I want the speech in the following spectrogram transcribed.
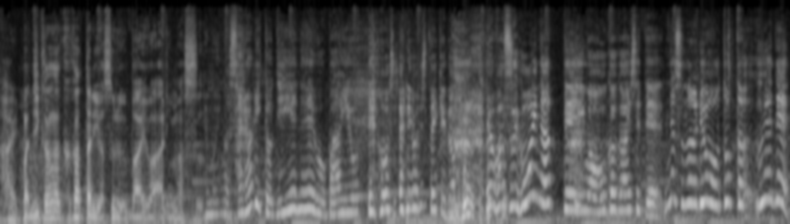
はい、まあ、時間がかかったりはする場合はあります。でも今さらりと DNA を培養っておっしゃいましたけど やっぱすごいなって今お伺いしてて、ね、その量を取った上で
